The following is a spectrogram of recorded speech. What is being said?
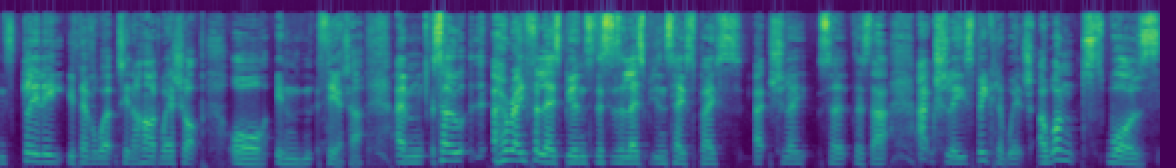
is, clearly you've never worked in a hardware shop or in theatre. Um, so, hooray for lesbians. This is a lesbian safe space, actually. So, there's that. Actually, speaking of which, I once was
